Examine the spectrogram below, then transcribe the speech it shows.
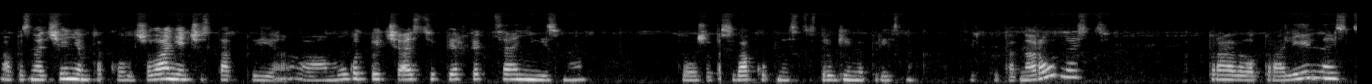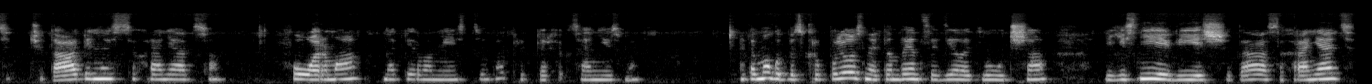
обозначением такого желания чистоты, а, могут быть частью перфекционизма, тоже в совокупности с другими признаками. Здесь будет однородность, как правило, параллельность, читабельность сохраняться, форма на первом месте да, при перфекционизме. Это могут быть скрупулезные тенденции делать лучше, яснее вещи, да, сохранять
